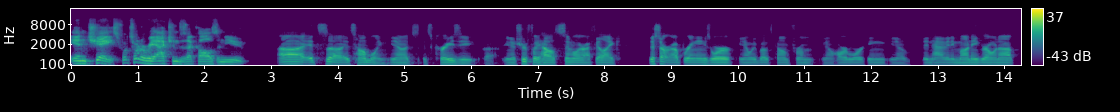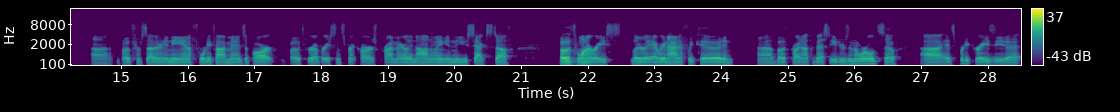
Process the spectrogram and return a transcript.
in Chase, what sort of reaction does that cause in you? Uh, it's, uh, it's humbling. You know, it's, it's crazy. Uh, you know, truthfully, how similar I feel like just our upbringings were, you know, we both come from, you know, hardworking, you know, didn't have any money growing up, uh, both from Southern Indiana, 45 minutes apart, both grew up racing sprint cars, primarily non-wing in the USAC stuff. Both want to race literally every night if we could, and uh, both probably not the best eaters in the world. So uh, it's pretty crazy to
